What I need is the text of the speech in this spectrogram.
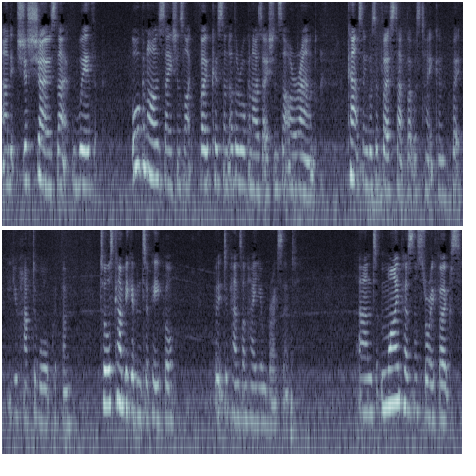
And it just shows that with organisations like Focus and other organisations that are around, counselling was the first step that was taken, but you have to walk with them. Tools can be given to people, but it depends on how you embrace it. And my personal story, folks,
